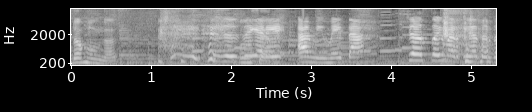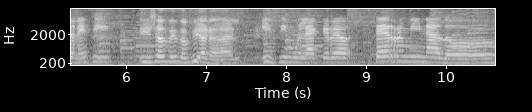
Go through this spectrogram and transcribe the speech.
Dos mundos yo llegaré a mi meta. Yo soy Martina Tortonesi. y yo soy Sofía Nadal. Y simulacro terminado.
